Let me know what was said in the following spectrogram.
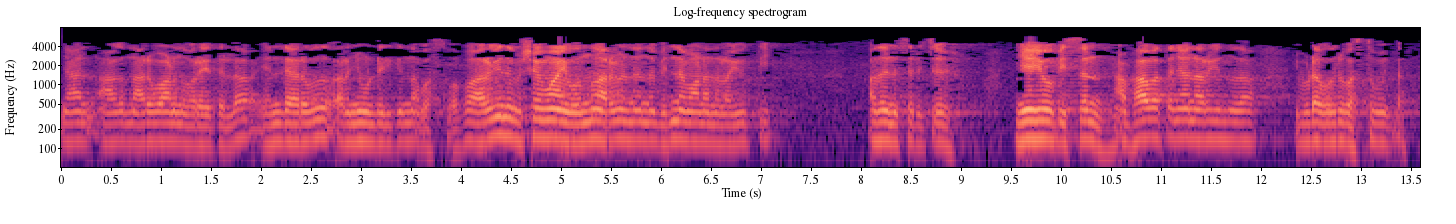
ഞാൻ ആകുന്ന അറിവാണെന്ന് പറയത്തില്ല. എന്റെ അറിവ് അറിഞ്ഞുകൊണ്ടിരിക്കുന്ന വസ്തു. അപ്പോൾ അറിവിന് വിഷയമായി ഒന്ന് അറിവിൽ നിന്ന് ഭിന്നമാണെന്നുള്ള യുക്തി. അതനുസരിച്ച് ജ്ഞേയോ ബിസൻ അഭാവത്തെ ഞാൻ അറിയുന്നതാ. ഇവിടെ ഒരു വസ്തുവില്ല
